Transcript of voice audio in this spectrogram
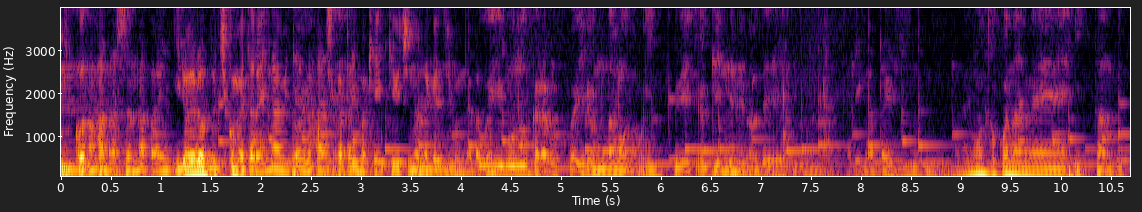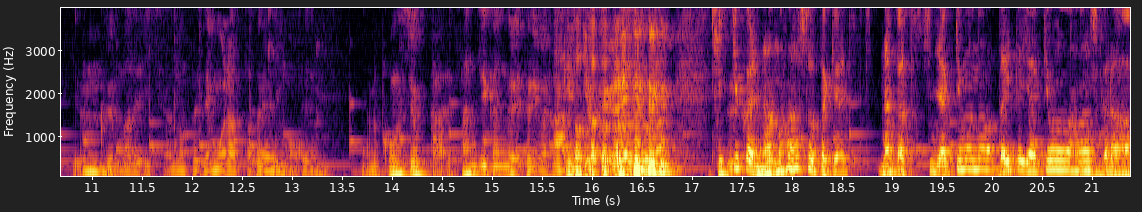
一個の話の中にいろいろぶち込めたらいいなみたいな話し方今研究中なんだけど自分だからそういうものから僕はいろんなものをインスピレーション受けてるので、うんありがたいっす。うん。俺も常滑行ったんですけど、うん。車で一緒に乗せてもらった時も、録音しよっか。で3時間ぐらい撮りましたあ、撮った撮った撮った。結局あれ何の話撮ったっけ？なんか土焼き物、大体焼き物の話から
